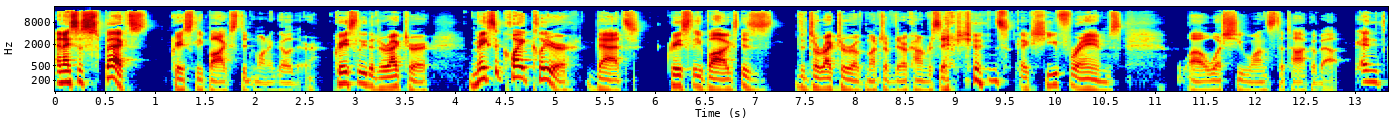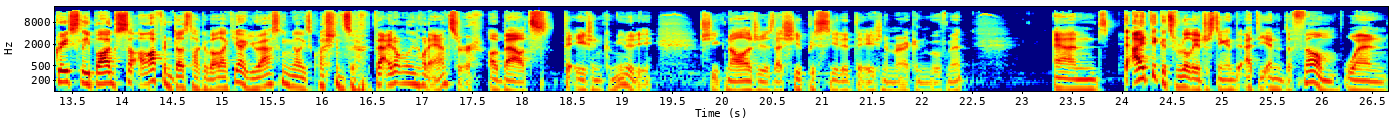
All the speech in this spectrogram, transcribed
And I suspect Grace Lee Boggs didn't want to go there. Grace Lee, the director, makes it quite clear that Grace Lee Boggs is the director of much of their conversations. like she frames uh, what she wants to talk about. And Grace Lee Boggs often does talk about, like, yeah, you're asking me all these questions that I don't really know how to answer about the Asian community. She acknowledges that she preceded the Asian American movement. And I think it's really interesting at the end of the film when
